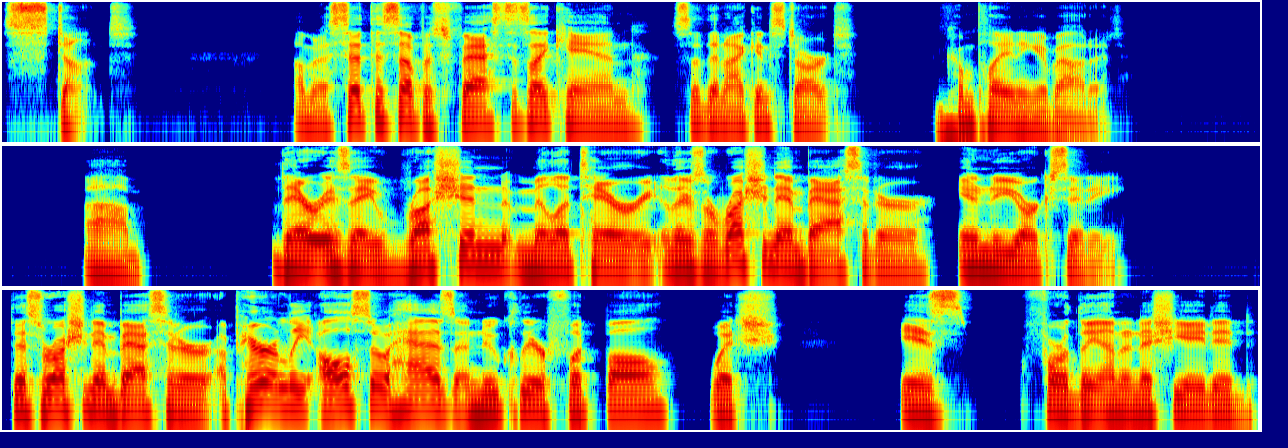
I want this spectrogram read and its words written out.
stunt. I'm gonna set this up as fast as I can, so then I can start complaining about it. Um, there is a Russian military. There's a Russian ambassador in New York City. This Russian ambassador apparently also has a nuclear football, which is for the uninitiated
